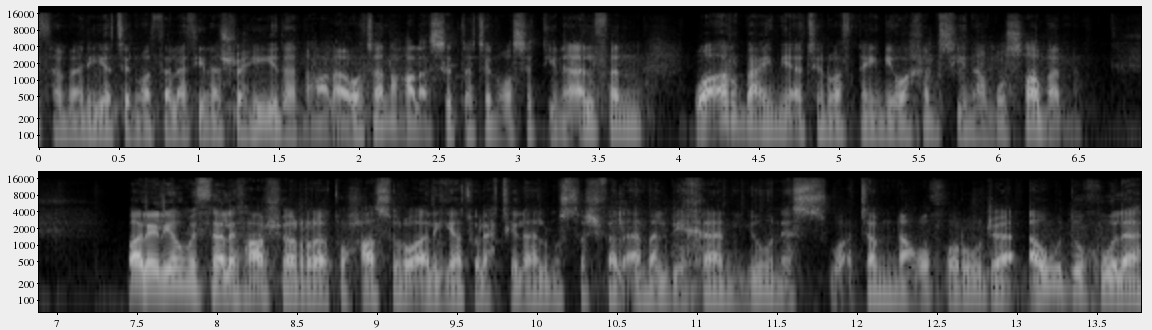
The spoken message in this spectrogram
27238 شهيدا علاوة على 66452 مصابا. ولليوم الثالث عشر تحاصر آليات الاحتلال مستشفى الأمل بخان يونس وتمنع خروج أو دخول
